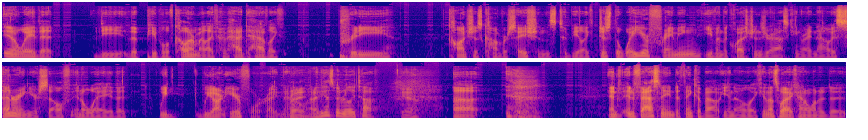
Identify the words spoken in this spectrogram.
in a way that the the people of color in my life have had to have like pretty conscious conversations to be like just the way you're framing even the questions you're asking right now is centering yourself in a way that we we aren't here for right now Right. and i think that's been really tough Yeah. uh, and and fascinating to think about, you know, like, and that's why I kind of wanted to.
